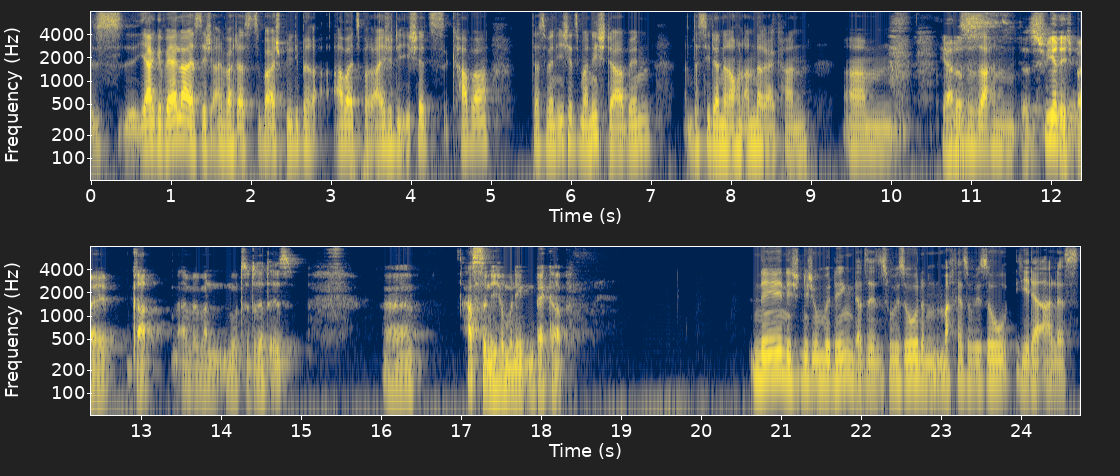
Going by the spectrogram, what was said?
es, ja, gewährleiste ich einfach, dass zum Beispiel die Arbeitsbereiche, die ich jetzt cover, dass wenn ich jetzt mal nicht da bin, dass sie dann auch ein anderer kann. Ähm, ja, das, so Sachen, das ist schwierig, bei gerade äh, wenn man nur zu dritt ist. Äh, hast du nicht unbedingt ein Backup. Nee, nicht, nicht unbedingt. Also sowieso, dann macht ja sowieso jeder alles.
